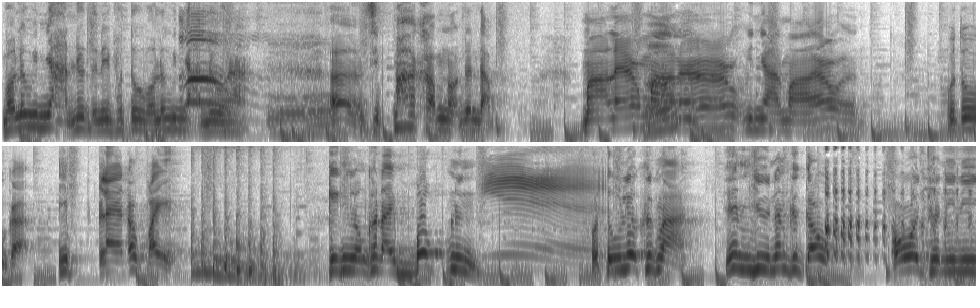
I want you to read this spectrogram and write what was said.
เว้าเรื่องวิญญาณอยู่ตัวนี้ประตูเว้าเรื่องวิญญาณอยู่นะโอ้เออสิบห้าคำเนาะเดินดับ มาแล้วมาแล้ว วิญญาณมาแล้วประตูก็หยิบแลดออกไป กิ่งลงข้างในบุ๊บหนึ่งประตูเลือกขึ้นมา เห็นยืนนั่นคือเกาโอ้ยเธอนี่นี่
